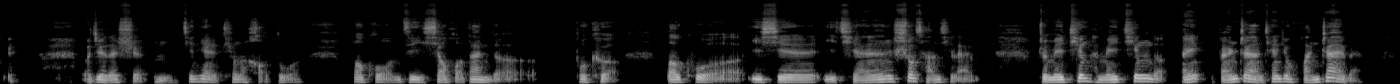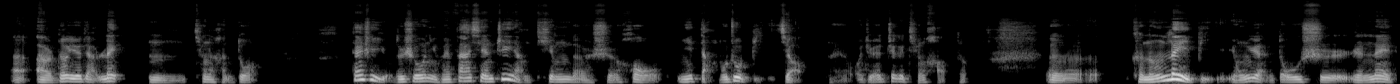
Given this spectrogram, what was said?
我觉得是，嗯，今天也听了好多，包括我们自己小伙伴的播客，包括一些以前收藏起来准备听还没听的，哎，反正这两天就还债呗，呃，耳朵有点累，嗯，听了很多。但是有的时候你会发现，这样听的时候你挡不住比较，哎，我觉得这个挺好的。呃，可能类比永远都是人类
